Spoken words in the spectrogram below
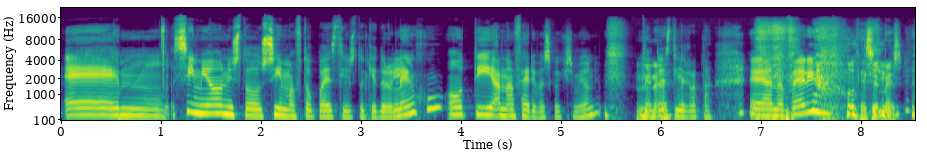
Ε, μ, σημειώνεις στο σήμα αυτό που έστειλες στο κέντρο ελέγχου ότι αναφέρει βασικά, όχι σημειώνει. ναι, Ναι. το έστειλε γραπτά. Ε, αναφέρει ότι, SMS.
